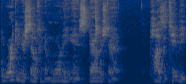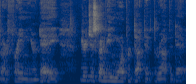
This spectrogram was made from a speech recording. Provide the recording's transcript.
Working yourself in the morning and establish that positivity by framing your day, you're just going to be more productive throughout the day.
